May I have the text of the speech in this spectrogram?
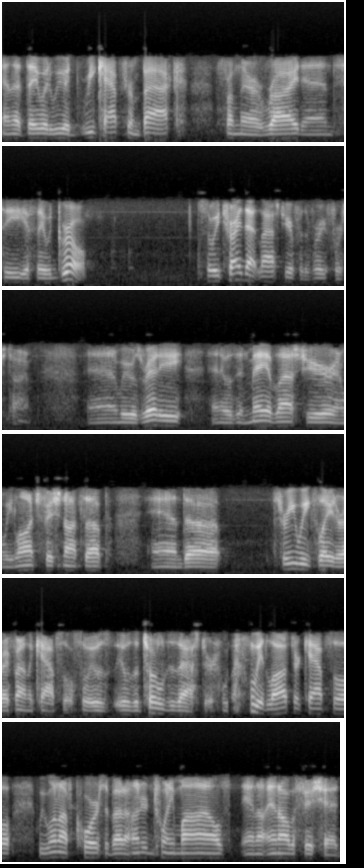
and that they would we would recapture them back from their ride and see if they would grow. So we tried that last year for the very first time, and we was ready, and it was in May of last year, and we launched Fishnauts up, and uh, three weeks later I found the capsule. So it was it was a total disaster. we had lost our capsule. We went off course about 120 miles, and uh, and all the fish had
